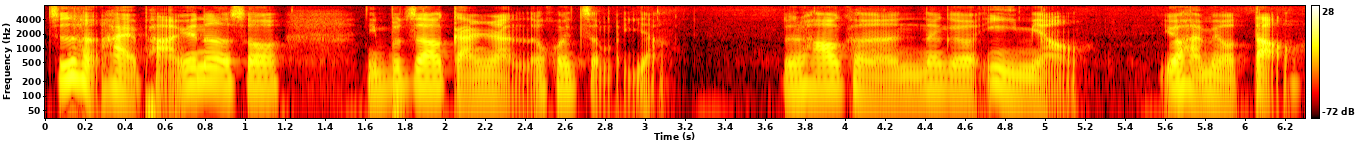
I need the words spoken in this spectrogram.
就是很害怕，因为那个时候你不知道感染了会怎么样，然后可能那个疫苗又还没有到，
